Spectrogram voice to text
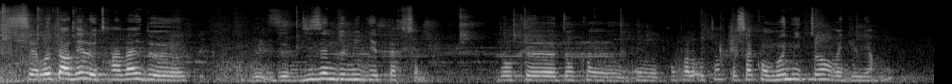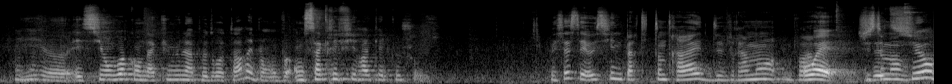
c'est retarder le travail de, de- de dizaines de milliers de personnes. Donc, euh, donc on, on ne prend pas le retard. C'est pour ça qu'on monitore régulièrement. Et, euh, et si on voit qu'on accumule un peu de retard, eh ben on, va- on sacrifiera quelque chose. Mais ça, c'est aussi une partie de ton travail de vraiment voir. Ouais, justement. d'être sûr,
